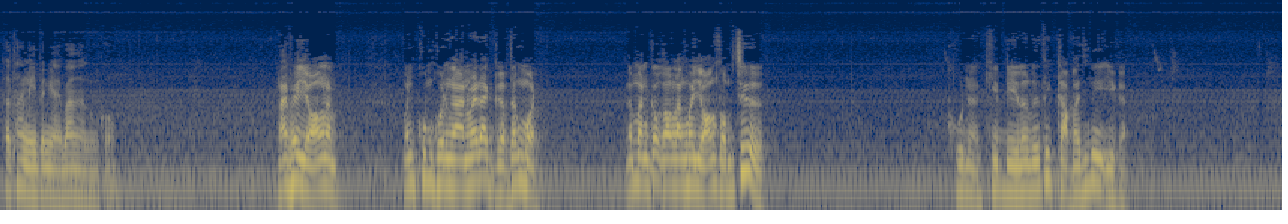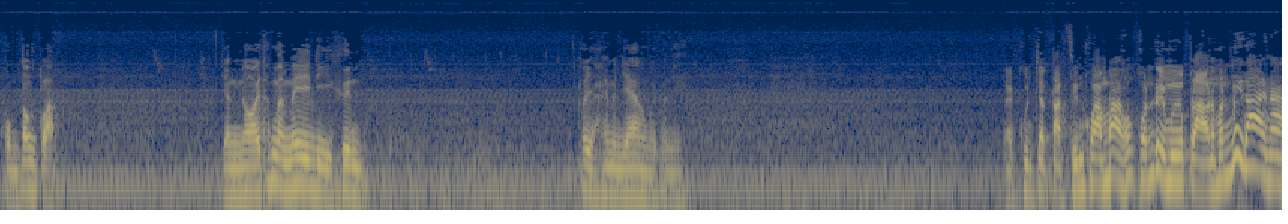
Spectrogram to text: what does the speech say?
แล้วทางนี้เป็นไงบ้างอะลุงกงนายพยองนะมันคุมคนงานไว้ได้เกือบทั้งหมด แล้วมันก็กำลังพยองสมชื่อ คุณอะคิดดีแล้วหรือที่กลับมาที่นี่อีกอะผมต้องกลับ อย่างน้อยถ้ามันไม่ได้ดีขึ้น ก็อย่าให้มันแย่ลงไปกว่านี้ แต่คุณจะตัดสินความบ้าของคนด้วยมือเปล่านะมันไม่ได้นะ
